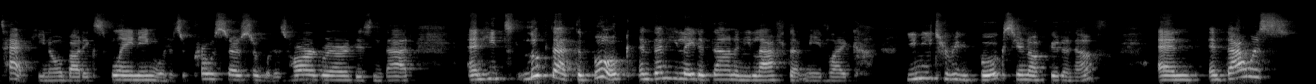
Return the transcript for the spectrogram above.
tech, you know, about explaining what is a processor, what is hardware, this and that. And he t- looked at the book and then he laid it down and he laughed at me like, you need to read books you're not good enough and and that was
